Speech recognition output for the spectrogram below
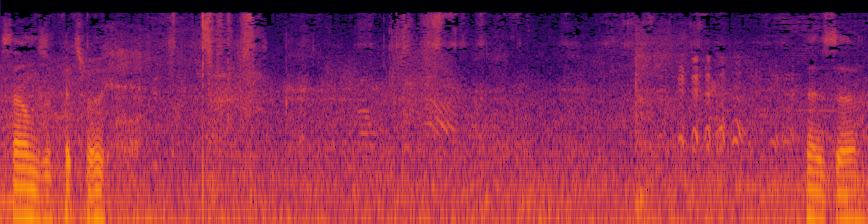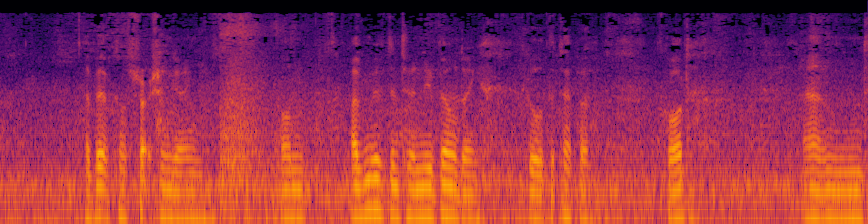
sounds of Pittsburgh. There's uh, a bit of construction going on. I've moved into a new building called the Tepper Quad, and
